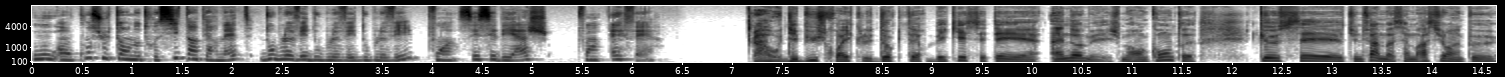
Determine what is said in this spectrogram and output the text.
ou en consultant notre site internet www.ccdh.fr. Ah, au début, je croyais que le docteur Becquet, c'était un homme, et je me rends compte que c'est une femme. Ça me rassure un peu.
